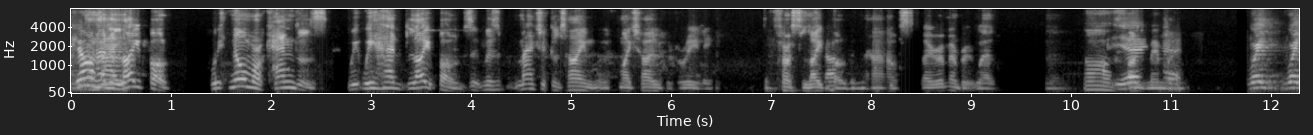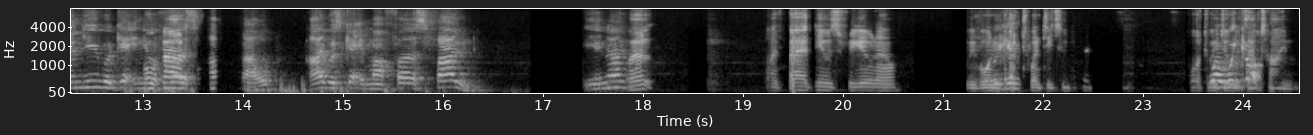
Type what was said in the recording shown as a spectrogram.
we all had a light bulb. We, no more candles. We, we had light bulbs. It was magical time of my childhood, really. The first light bulb in the house. I remember it well. Oh, Yeah. fond memory. When when you were getting Oh, your God. first light bulb, I was getting my first phone. You know? Well, I've bad news for you now. We've only We can- got 22 minutes. What do we Well, do we with got- that time?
